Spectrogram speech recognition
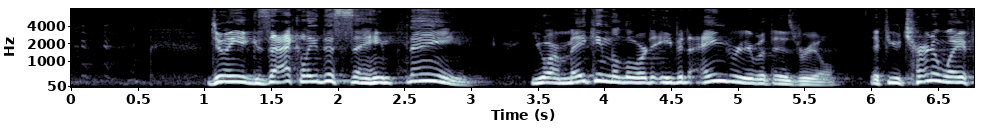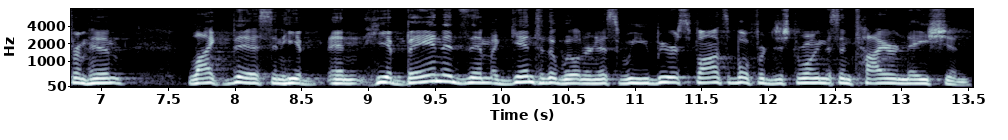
Doing exactly the same thing. You are making the Lord even angrier with Israel. If you turn away from him like this and he, and he abandons them again to the wilderness, will you be responsible for destroying this entire nation?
